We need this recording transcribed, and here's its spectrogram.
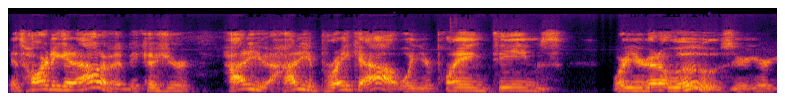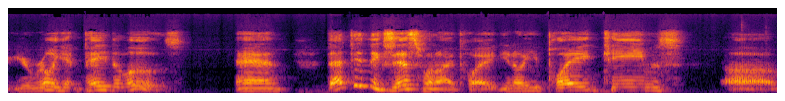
it's hard to get out of it because you're how do you how do you break out when you're playing teams where you're going to lose? You're, you're you're really getting paid to lose, and that didn't exist when I played. You know, you played teams uh,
